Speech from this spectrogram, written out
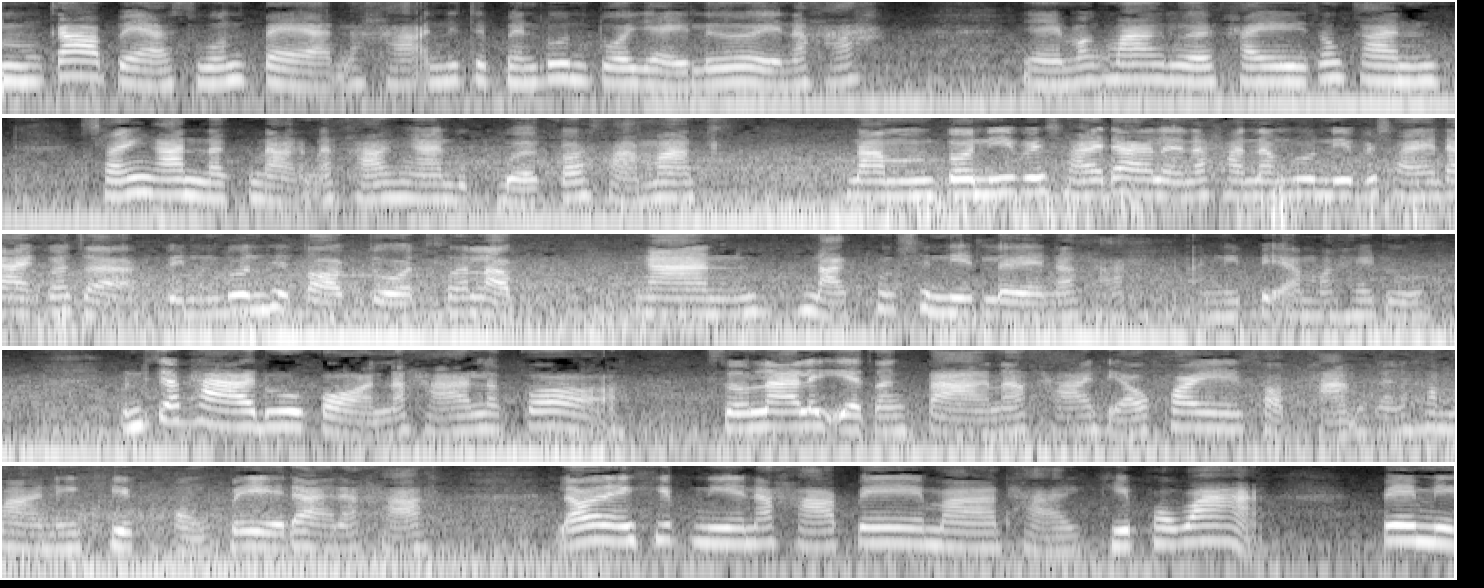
M9808 นะคะ อันนี้จะเป็นรุ่นตัวใหญ่เลยนะคะ ใหญ่มากๆเลยใครต้องการใช้งานหนักๆนะคะ งานบุกเบิกก็สามารถนำตัวนี้ไปใช้ได้เลยนะคะนำรุ่นนี้ไปใช้ได้ก็จะเป็นรุ่นที่ตอบโจทย์สำหรับงานหนักทุกชนิดเลยนะคะ อันนี้ไปเอามาให้ดู วันนี้จะพาดูก่อนนะคะ แล้วก็ ส่วนรายละเอียดต่างๆนะคะ เดี๋ยวค่อยสอบถามกันเข้ามาในคลิปของเป้ได้นะคะ แล้วในคลิปนี้นะคะ เป้มาถ่ายคลิปเพราะว่าเป้มี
